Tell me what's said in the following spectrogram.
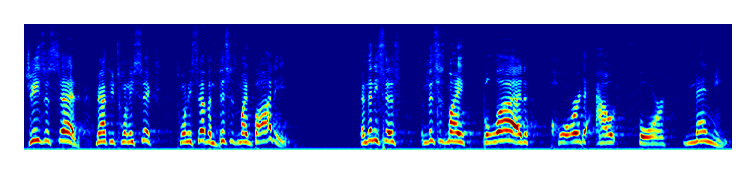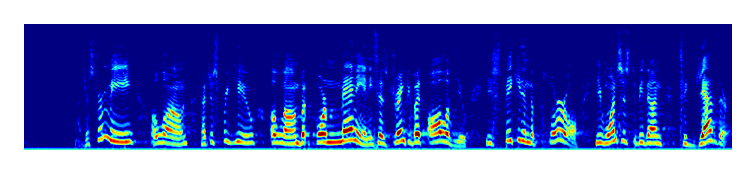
Jesus said, Matthew 26, 27, this is my body. And then he says, this is my blood poured out for many. Not just for me alone, not just for you alone, but for many. And he says, drink of it, all of you. He's speaking in the plural. He wants this to be done together.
